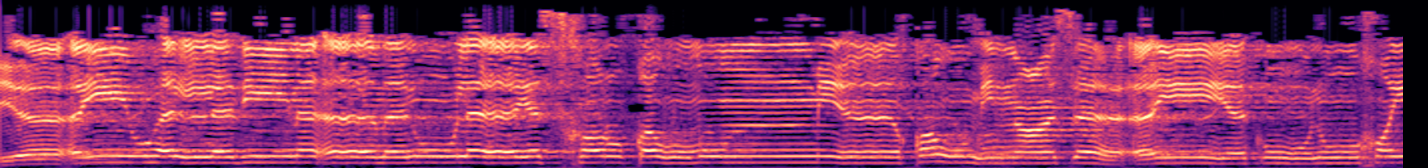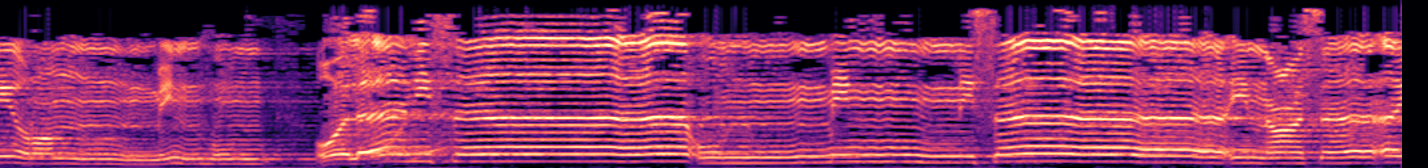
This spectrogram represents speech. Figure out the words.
يا أيها الذين آمنوا لا يسخر قوم قوم عسى أن يكونوا خيرا منهم ولا نساء من نساء عسى أن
